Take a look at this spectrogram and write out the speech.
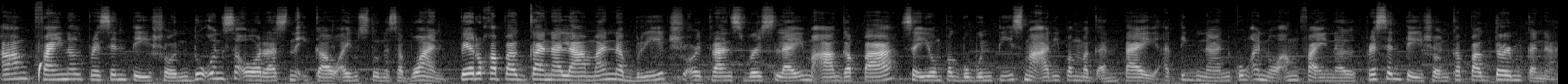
ang final presentation doon sa oras na ikaw ay husto na sa buwan. Pero kapag ka nalaman na breach or transverse lie, maaga pa sa iyong pagbubuntis, maaari pang mag-antay at tignan kung ano ang final presentation kapag term ka na.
